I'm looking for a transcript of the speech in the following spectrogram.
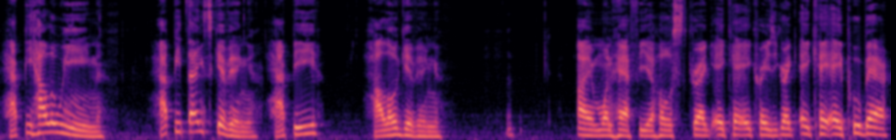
Happy Halloween. Happy Thanksgiving. Happy Hollow Giving. I am one half of your host, Greg, aka Crazy Greg, aka Pooh Bear.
